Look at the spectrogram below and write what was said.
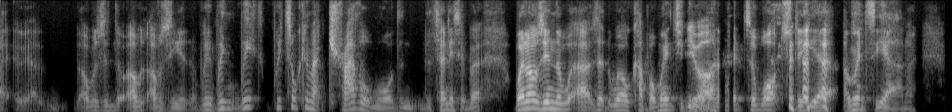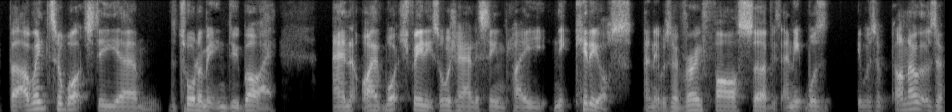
I, I was in, obviously we, we we we're talking about travel more than the tennis. But when I was in the I was at the World Cup, I went to Dubai. I went to watch the. Uh, I went to yeah, I know, but I went to watch the um, the tournament in Dubai, and I watched Felix Auger-Aliassime play Nick Kyrgios, and it was a very fast service, and it was it was a. I know it was an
